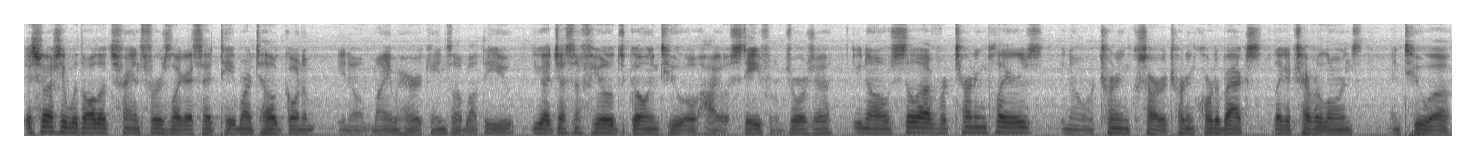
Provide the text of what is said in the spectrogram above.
especially with all the transfers. Like I said, Tate Martell going to you know, Miami Hurricanes, all about the U. You got Justin Fields going to Ohio State from Georgia. You know, still have returning players, you know, returning sorry, returning quarterbacks like a Trevor Lawrence and Tua,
